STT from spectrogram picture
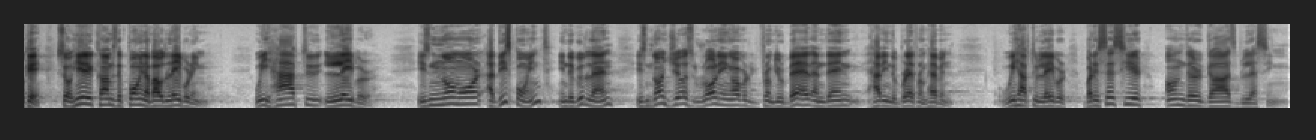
Okay, so here comes the point about laboring. We have to labor. It's no more, at this point in the good land, it's not just rolling over from your bed and then having the bread from heaven. We have to labor. But it says here, under God's blessing.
